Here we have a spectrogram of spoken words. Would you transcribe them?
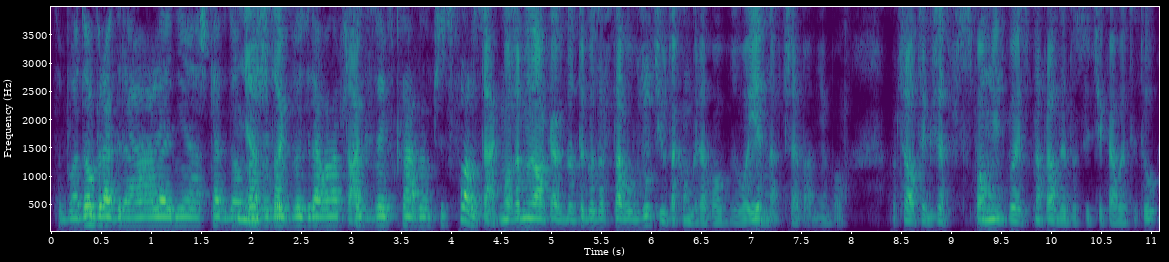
To była dobra gra, ale nie aż tak dobra, Nie aż żeby tak- wygrała na przykład tak. z Drive Clubem czy z Forza. Tak, może bym do tego zestawu wrzucił taką grę, bo było jednak trzeba, nie? Bo, bo trzeba o tej grze wspomnieć, bo jest naprawdę dosyć ciekawy tytuł.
